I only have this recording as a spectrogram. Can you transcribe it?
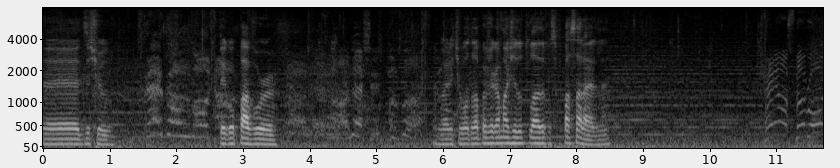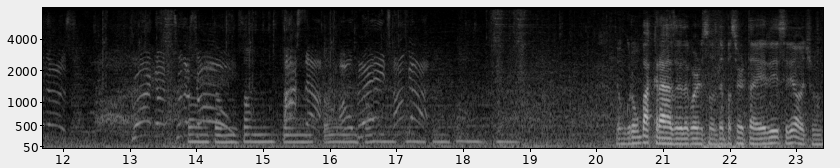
É, desistiu. Pegou pavor. Agora a gente volta lá pra jogar magia do outro lado com esse passaralho, né? Tem um Grombacraz ali da guarnição, se der pra acertar ele seria ótimo.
